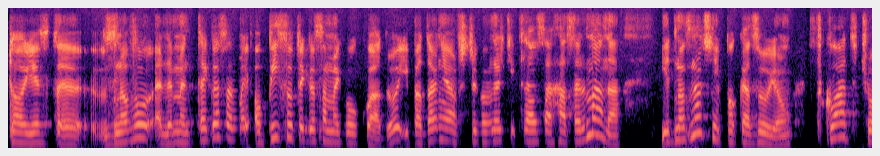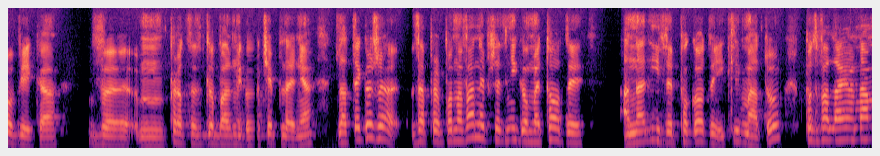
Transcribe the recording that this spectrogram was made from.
To jest e, znowu element tego samego, opisu tego samego układu i badania w szczególności Klausa Hasselmana jednoznacznie pokazują wkład człowieka w mm, proces globalnego ocieplenia, dlatego że zaproponowane przez niego metody analizy pogody i klimatu pozwalają nam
